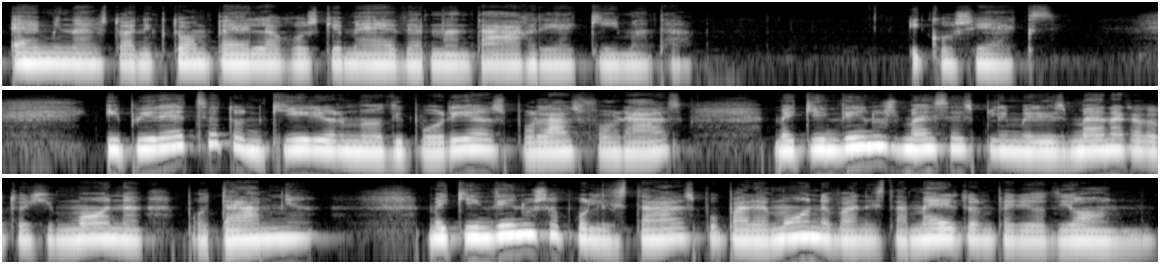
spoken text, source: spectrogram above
έμεινα στο ανοιχτόν πέλαγος και με έδερναν τα άγρια κύματα. 26. Υπηρέτησα τον Κύριον με οδηπορίας πολλάς φοράς, με κινδύνους μέσα εις πλημμυρισμένα κατά το χειμώνα ποτάμια, με κινδύνους από ληστάς που παρεμόνευαν στα μέρη των περιοδιών μου,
